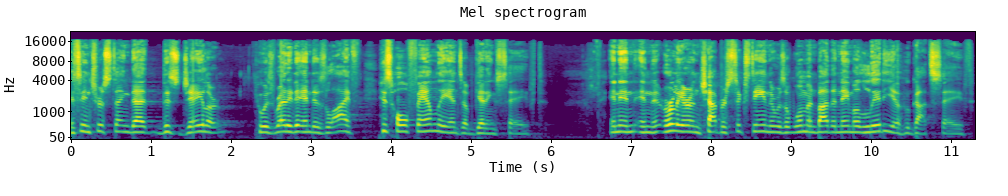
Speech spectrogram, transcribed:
It's interesting that this jailer who was ready to end his life, his whole family ends up getting saved. And in, in the, earlier in chapter 16, there was a woman by the name of Lydia who got saved.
